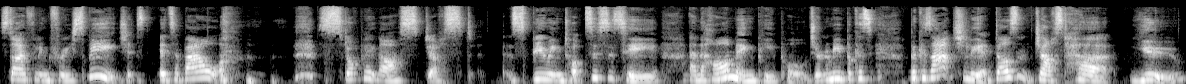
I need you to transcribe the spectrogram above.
stifling free speech. It's it's about stopping us just spewing toxicity and harming people. Do you know what I mean? Because because actually, it doesn't just hurt you;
